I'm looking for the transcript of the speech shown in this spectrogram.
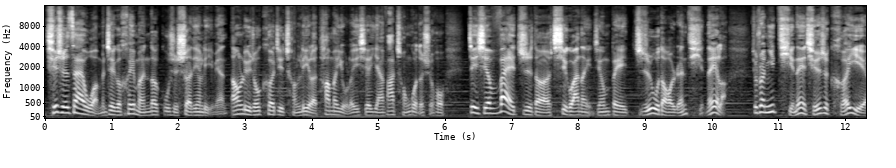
其实，在我们这个黑门的故事设定里面，当绿洲科技成立了，他们有了一些研发成果的时候，这些外置的器官呢已经被植入到人体内了。就说你体内其实是可以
